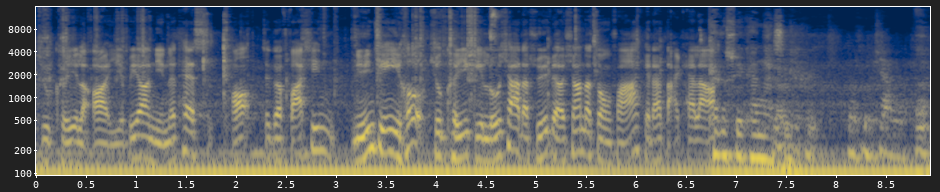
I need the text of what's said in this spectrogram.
就可以了啊，也不要拧得太死。好，这个阀芯拧紧以后，就可以给楼下的水表箱的总阀给它打开了啊。开个水看看是。嗯，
